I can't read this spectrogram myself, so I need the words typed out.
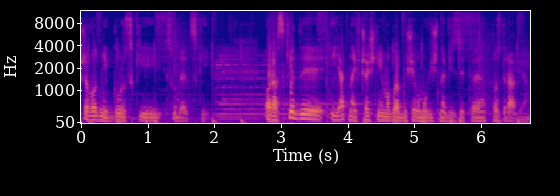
przewodnik górski, sudecki oraz kiedy i jak najwcześniej mogłabym się umówić na wizytę. Pozdrawiam.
